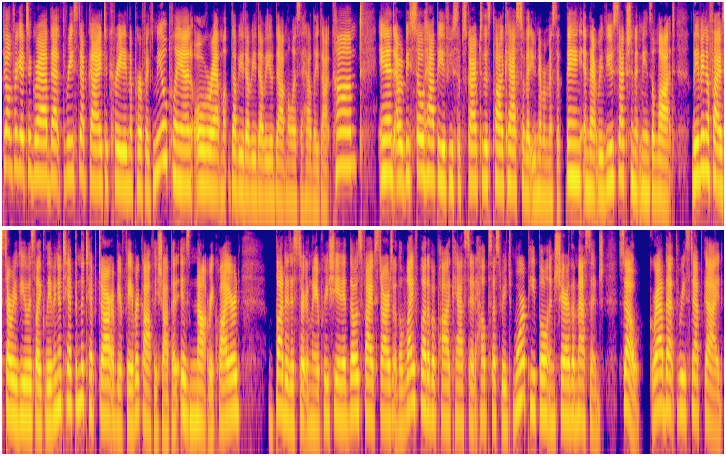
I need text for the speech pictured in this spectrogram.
don't forget to grab that three step guide to creating the perfect meal plan over at www.melissahadley.com. And I would be so happy if you subscribe to this podcast so that you never miss a thing. In that review section, it means a lot. Leaving a five star review is like leaving a tip in the tip jar of your favorite coffee shop. It is not required. But it is certainly appreciated. Those five stars are the lifeblood of a podcast. It helps us reach more people and share the message. So grab that three step guide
